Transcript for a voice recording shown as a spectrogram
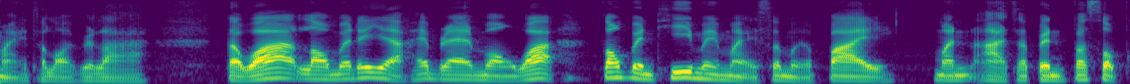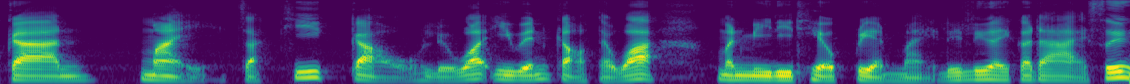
หม่ๆ ตลอดเวลา แต่ว่าเราไม่ได้อยากให้แบรนด์มองว่าต้องเป็นที่ใหม่ๆ เสมอไป มันอาจจะเป็นประสบการณ์ใหม่จากที่เก่าหรือว่าอีเวนต์เก่า แต่ว่ามันมี detail เปลี่ยนใหม่เรื่อยๆ ก็ได้ ซึ่ง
